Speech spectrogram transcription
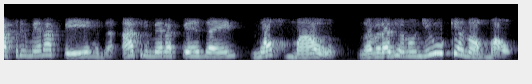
a primeira perda. A primeira perda é normal. Na verdade, eu não digo que é normal.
